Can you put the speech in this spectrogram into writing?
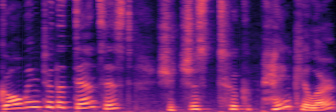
going to the dentist, she just took a painkiller.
